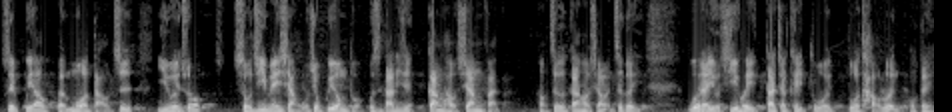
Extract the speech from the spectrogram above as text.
所以不要本末倒置，以为说手机没响我就不用躲，不是大地震，刚好相反，好，这个刚好相反，这个未来有机会大家可以多多讨论。对，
